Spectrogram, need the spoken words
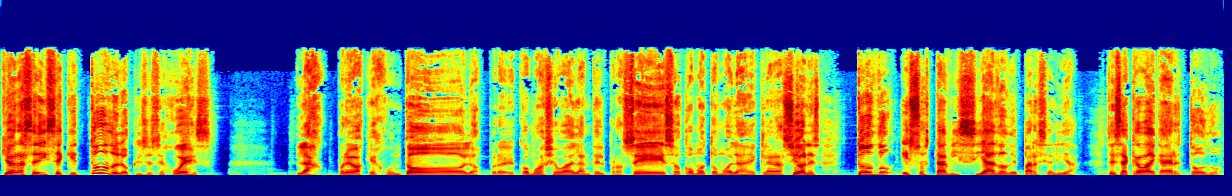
que ahora se dice que todo lo que hizo ese juez, las pruebas que juntó, cómo llevó adelante el proceso, cómo tomó las declaraciones, todo eso está viciado de parcialidad. Entonces acaba de caer todo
